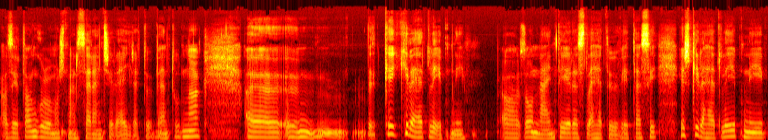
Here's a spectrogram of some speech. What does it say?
azért angolul most már szerencsére egyre többen tudnak, ki lehet lépni az online tér ezt lehetővé teszi, és ki lehet lépni,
